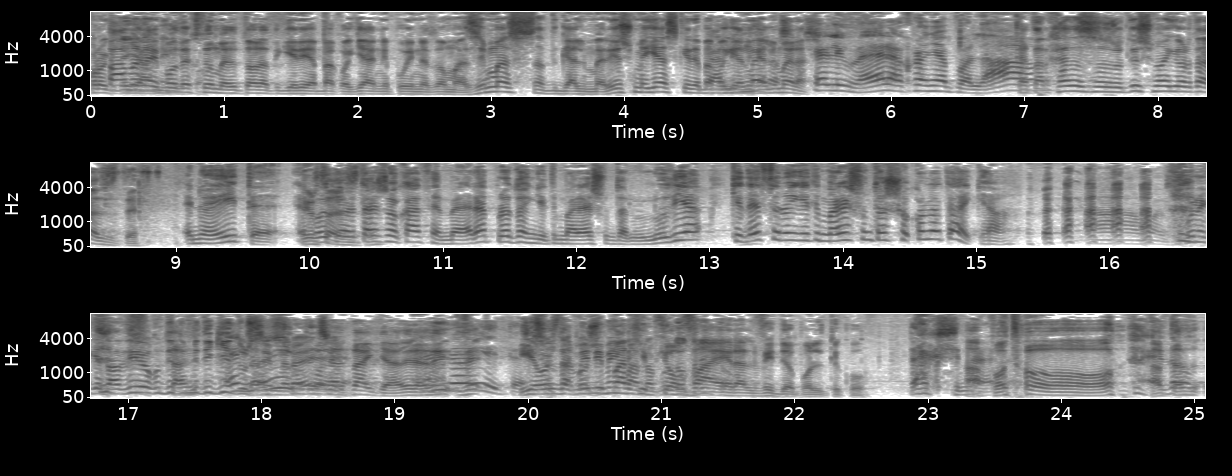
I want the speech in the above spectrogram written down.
Πρόκειται Πάμε να υποδεχτούμε τώρα την κυρία Μπακογιάννη που είναι εδώ μαζί μας, να την καλημερίσουμε. Γεια σας, κύριε Μπακογιάννη, καλημέρα. Καλημέρα, χρόνια πολλά. Καταρχάς, να σας ρωτήσουμε αν γιορτάζετε. Εννοείται. Εγώ γιορτάζω κάθε μέρα. Πρώτον, γιατί μου αρέσουν τα λουλούδια και δεύτερον, γιατί μου αρέσουν τα σοκολατάκια. Που είναι και τα δύο έχουν την τιμητική τους σήμερα. Έτσι. Σοκολατάκια. Δηλαδή, ίσως να μην υπάρχει πιο viral βίντεο πολιτικού. Εντάξει, ναι. Από το. Εδώ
